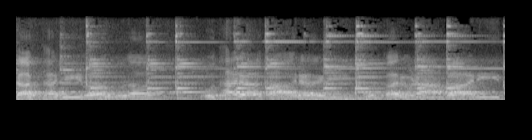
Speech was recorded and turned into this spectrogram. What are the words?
दग्धजीवकुला उधरकारणि करुणावारिद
